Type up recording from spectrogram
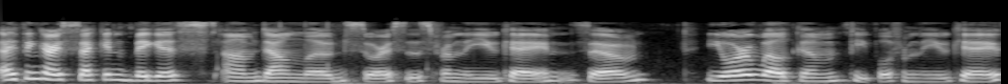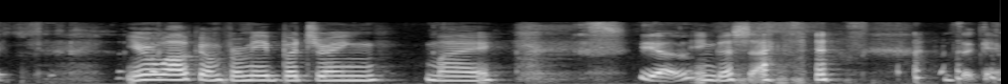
I think our second biggest um, download source is from the UK. So you're welcome, people from the UK. You're welcome for me butchering my Yeah, English accent. it's okay.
